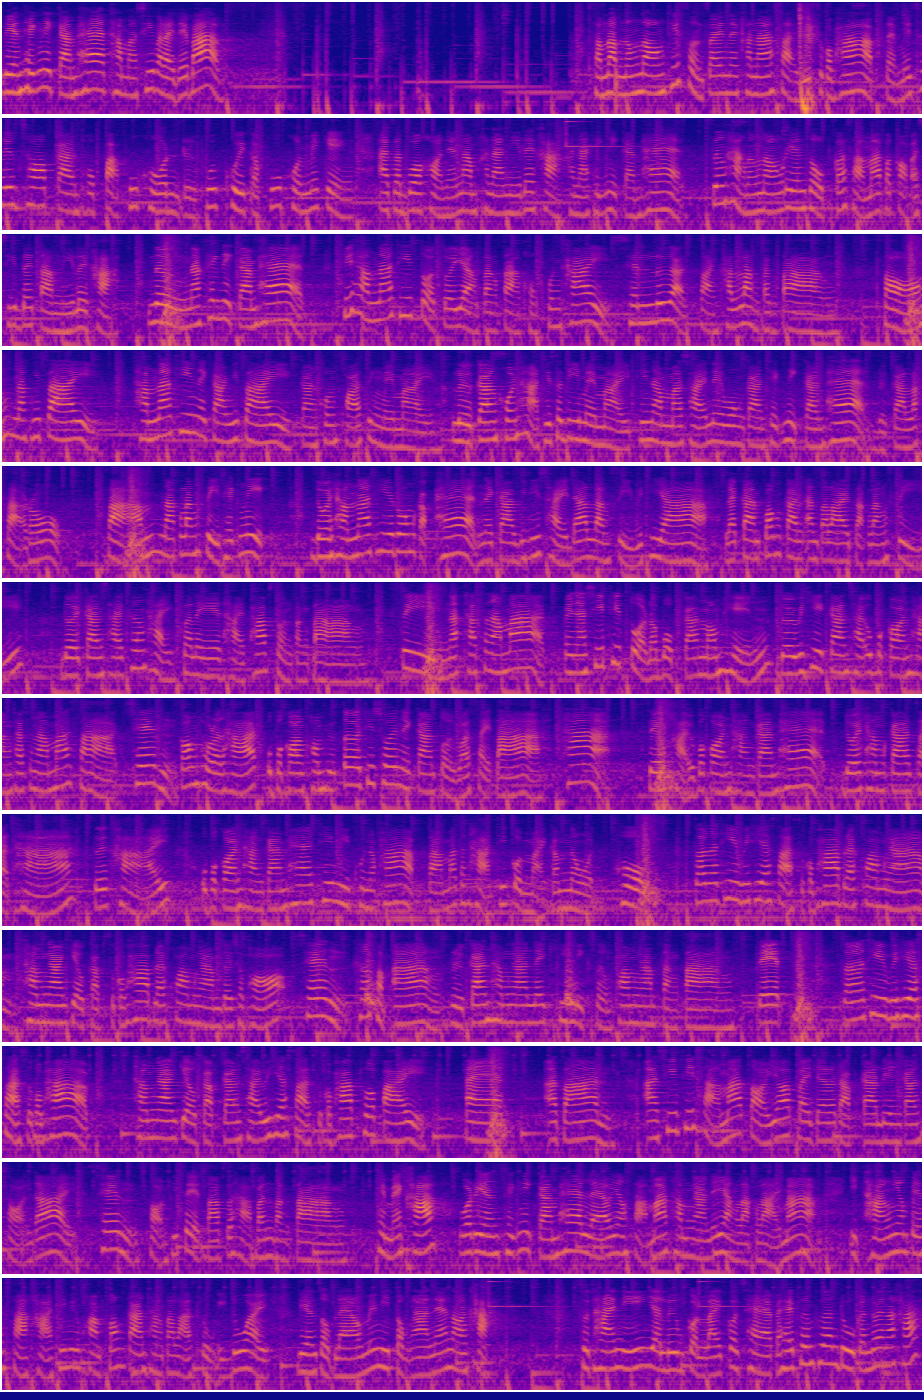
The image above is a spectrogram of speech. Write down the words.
เรียนเทคนิคการแพทย์ทำอาชีพอะไรได้บ้างสำหรับน้องๆที่สนใจในคณะสายวิสุขภาพ แต่ไม่ชื่นชอบการพบปะผู้คน หรือพูดคุยกับผู้คนไม่เก่ง อาจารย์บัวขอแนะนำคณะนี้เลยค่ะ คณะเทคนิคการแพทย์ ซึ่งหากน้องๆเรียนจบก็สามารถประกอบอาชีพได้ตามนี้เลยค่ะ 1. นักเทคนิคการแพทย์ ที่ทำหน้าที่ตรวจตัวอย่างต่างๆ ของคนไข้ เช่นเลือด สารคัดหลั่งต่างๆ 2. นักวิจัย ทำหน้าที่ในการวิจัย การค้นคว้าสิ่งใหม่ๆ หรือการค้นหาทฤษฎีใหม่ๆ ที่นำมาใช้ในวงการเทคนิคการแพทย์ หรือการรักษาโรค 3. นักรังสีเทคนิค โดยทำหน้าที่ร่วมกับแพทย์ในการวินิจฉัยด้านรังสีวิทยา และการป้องกันอันตรายจากรังสี โดยการใช้เครื่องถ่ายเอ็กซเรย์ถ่ายภาพส่วนต่างๆ 4. นักทัศนมาตร เป็นอาชีพที่ตรวจระบบการมองเห็น โดยวิธีการใช้อุปกรณ์ทางทัศนมาตรศาสตร์ เช่น กล้องโทรทัศน์ อุปกรณ์คอมพิวเตอร์ที่ช่วยในการตรวจวัดสายตา 5. เซลล์ขายอุปกรณ์ทางการแพทย์ โดยทำการจัดหา ซื้อขาย อุปกรณ์ทางการแพทย์ที่มีคุณภาพตามมาตรฐานที่กฎหมายกำหนด 6. เจ้าหน้าที่วิทยาศาสตร์สุขภาพและความงามทำงานเกี่ยวกับสุขภาพและความงามโดยเฉพาะ เช่น เครื่องสำอาง หรือการทำงานในคลินิกเสริมความงามต่างๆ 7. เจ้าหน้าที่วิทยาศาสตร์สุขภาพทำงานเกี่ยวกับการใช้วิทยาศาสตร์สุขภาพทั่วไป 8. อาจารย์ อาชีพที่สามารถต่อยอดไปในระดับการเรียนการสอนได้ เช่น สอนพิเศษตามสถาบันต่างๆ เห็นไหมคะว่าเรียนเทคนิคการแพทย์แล้วยังสามารถทำงานได้อย่างหลากหลายมาก อีกทั้งยังเป็นสาขาที่มีความต้องการทางตลาดสูงอีกด้วย เรียนจบแล้วไม่มีตกงานแน่นอนค่ะ สุดท้ายนี้อย่าลืมกดไลค์กดแชร์ไปให้เพื่อนๆดูกันด้วยนะคะ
